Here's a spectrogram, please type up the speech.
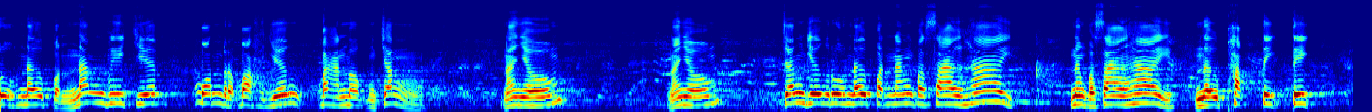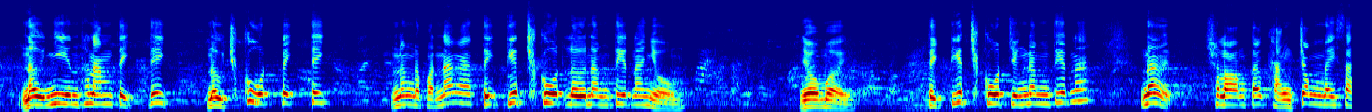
រស់នៅប៉ុណ្ណឹងវាជាប៉ុនរបស់យើងបានមកអញ្ចឹងណាញោមណាញោមអញ្ចឹងយើងរស់នៅប៉ុណ្ណឹងប្រសើរហើយនឹងប្រសើរហើយនៅផឹកតិចតិចនៅញៀនឆ្នាំតិចតិចនៅឈួតតិចតិចនឹងតែប៉ុណ្ណឹងតិចទៀតឈួតលើនឹងទៀតណាញោមញោមអើយ តិចទៀតឈួតជាងនឹងទៀតណាហ្នឹងឆ្លងទៅខាងចុងនៃសា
